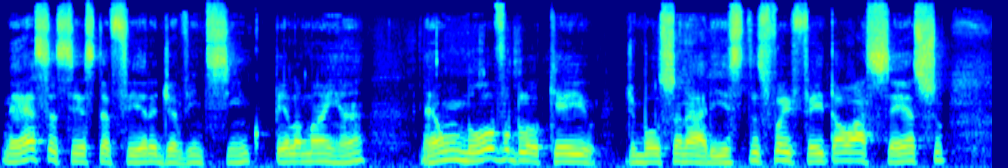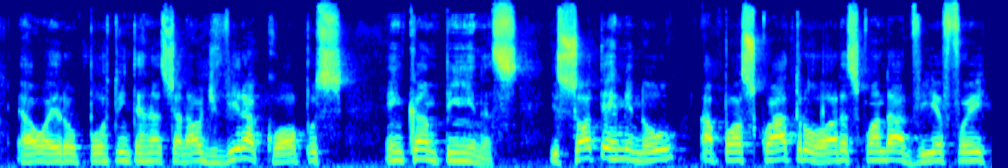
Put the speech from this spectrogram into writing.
nessa sexta-feira, dia 25, pela manhã, né, um novo bloqueio de bolsonaristas foi feito ao acesso ao Aeroporto Internacional de Viracopos, em Campinas, e só terminou após quatro horas, quando a via foi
